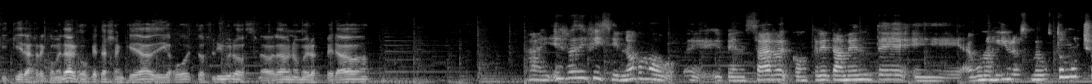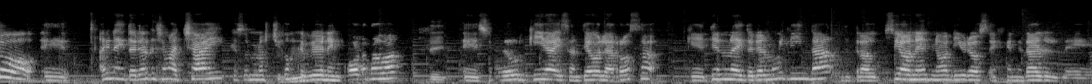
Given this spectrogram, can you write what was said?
que quieras recomendar o que te hayan quedado y digas, oh, estos libros, la verdad no me lo esperaba? Ay, es re difícil, ¿no? Como eh, pensar concretamente eh, algunos libros. Me gustó mucho, eh, hay una editorial que se llama Chai, que son unos chicos que viven en Córdoba, sí. sobre Urquía y Santiago La Rosa, que tienen una editorial muy linda de traducciones, ¿no? Libros en general de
